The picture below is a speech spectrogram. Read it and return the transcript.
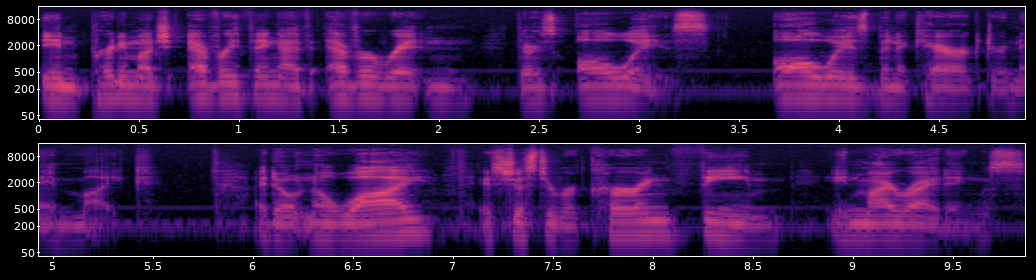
in pretty much everything I've ever written, there's always always been a character named Mike. I don't know why, it's just a recurring theme in my writings.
